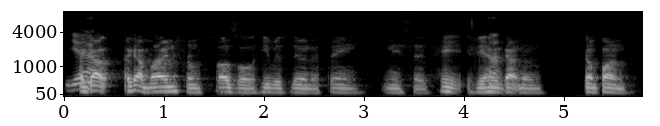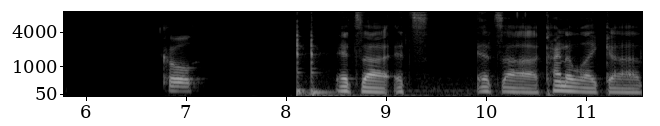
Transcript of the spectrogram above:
yeah, I got I got mine from Fuzzle. He was doing a thing, and he said, "Hey, if you haven't Huh. gotten them, jump on." cool. It's uh, it's it's uh, kind of like uh,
